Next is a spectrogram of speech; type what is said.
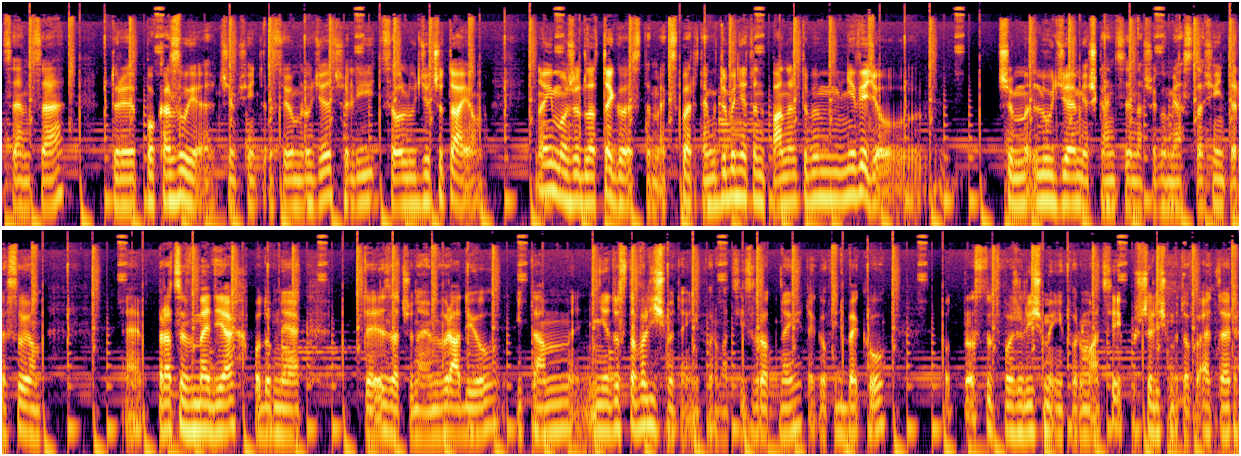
CMC, który pokazuje, czym się interesują ludzie, czyli co ludzie czytają. No i może dlatego jestem ekspertem. Gdyby nie ten panel, to bym nie wiedział, czym ludzie, mieszkańcy naszego miasta się interesują. E, pracę w mediach, podobnie jak ty, zaczynałem w radiu i tam nie dostawaliśmy tej informacji zwrotnej, tego feedbacku. Po prostu tworzyliśmy informacje i puszczaliśmy to w eter.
